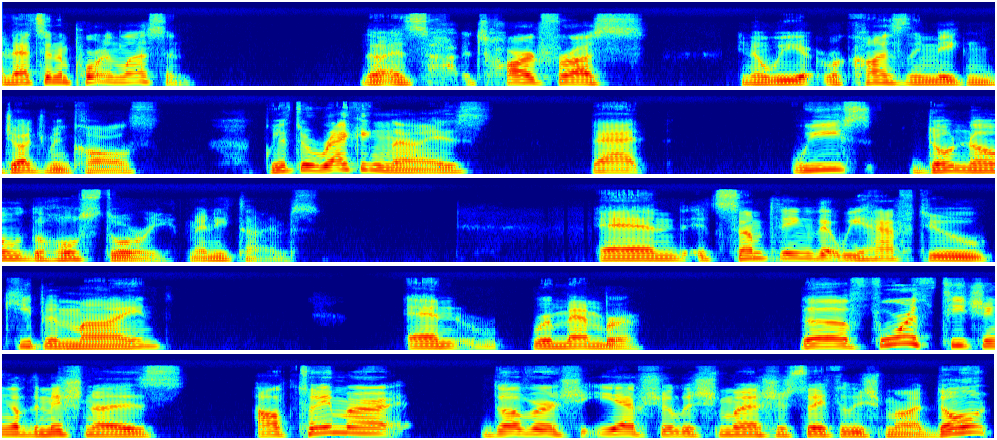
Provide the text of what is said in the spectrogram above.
And that's an important lesson. It's it's hard for us, you know, we, we're constantly making judgment calls. We have to recognize that we don't know the whole story many times. And it's something that we have to keep in mind and remember. The fourth teaching of the Mishnah is Al Toimer Dover Don't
